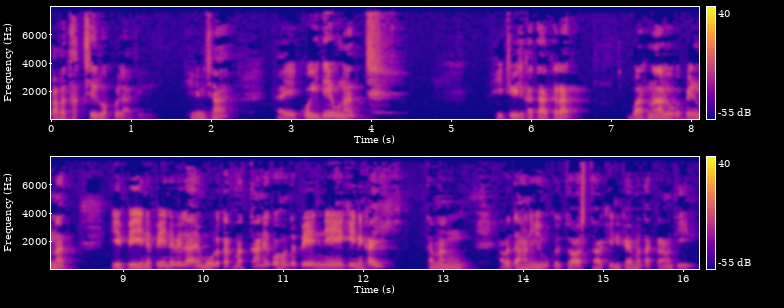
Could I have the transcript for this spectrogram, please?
අව탁සිරුවක් වෙලා තියෙනවා. ඒක නිසා ඒ කොයි දේ වුණත් හිතවිලි කතා කරත් වර්ණාලෝක පෙනුනත් ඒ පේන පේන වෙලාවේ මූල කර්මස්ථානයේ කොහොමද පේන්නේ කියන එකයි Taman අවධානය යොමු කරතු අවස්ථාව කියන එකයි මතක් කරගන්න තියෙන්නේ.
